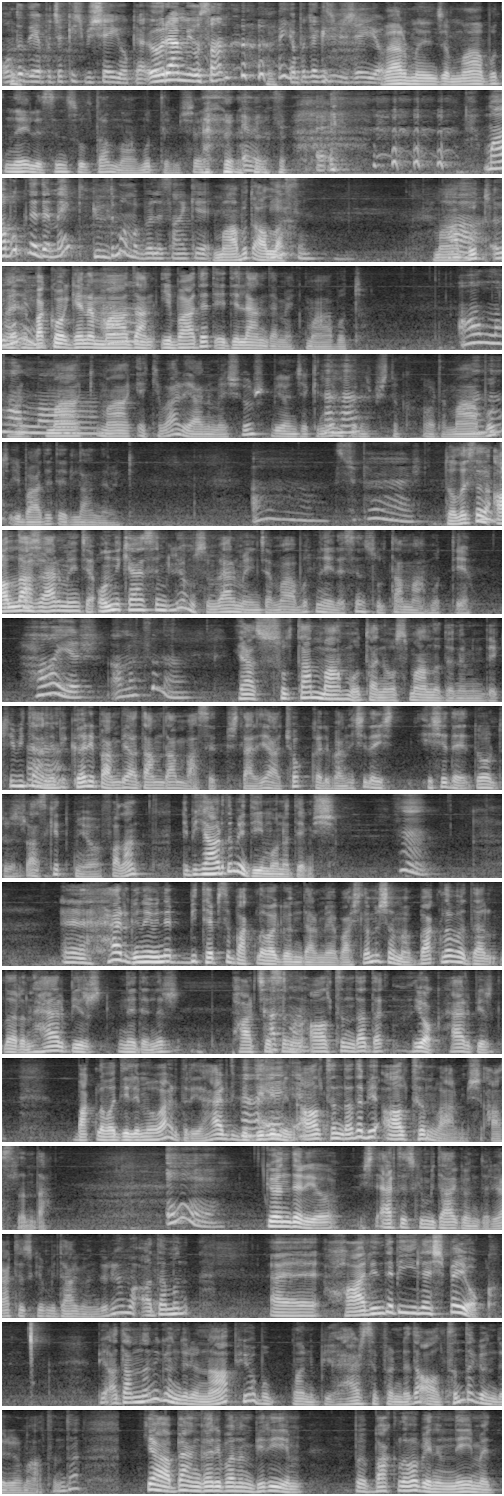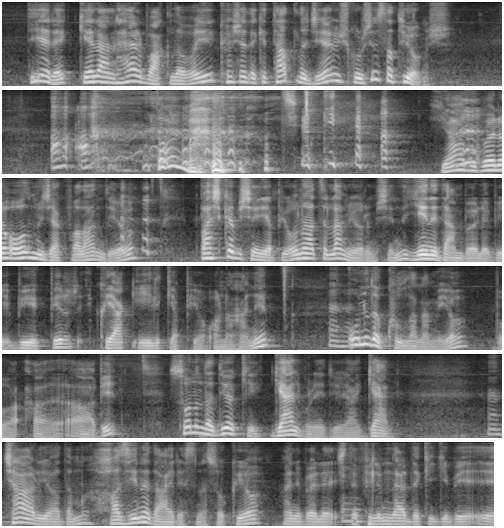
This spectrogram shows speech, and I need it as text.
Onda da yapacak hiçbir şey yok. Yani öğrenmiyorsan yapacak hiçbir şey yok. Vermeyince Mahmut neylesin Sultan Mahmut demiş. Evet. Mabut ne demek? Güldüm ama böyle sanki. Mabut Allah. Neysin? Mabut. Ha, Ay, mi? Bak o gene ma'dan ibadet edilen demek mabut. Allah Allah. Ma, ma eki var yani meşhur. Bir öncekinde mi Aha. konuşmuştuk orada. Mabut ibadet edilen demek. Aa, süper. Dolayısıyla çok Allah teşekkür- vermeyince, onun hikayesini biliyor musun? Vermeyince mabut neylesin? Sultan Mahmut diye. Hayır. Anlatsana. Ya Sultan Mahmut hani Osmanlı dönemindeki bir tane bir gariban bir adamdan bahsetmişler. Ya çok gariban işi de işi de doğru düz rast gitmiyor falan. E bir yardım edeyim ona demiş. E, her gün evine bir tepsi baklava göndermeye başlamış ama baklavaların her bir ne denir parçasının Katman. altında da yok her bir baklava dilimi vardır ya her bir Ha, dilimin evet, evet. altında da bir altın varmış aslında Ee, gönderiyor. İşte ertesi gün bir daha gönderiyor. Ertesi gün bir daha gönderiyor ama adamın e, halinde bir iyileşme yok. Bir adamlarını gönderiyor. Ne yapıyor bu? Hani bir, her seferinde de altın da gönderiyorum altında. Ya ben garibanın biriyim. Bu baklava benim neyime diyerek gelen her baklavayı köşedeki tatlıcıya üç kuruşa satıyormuş. çok iyi. Ya bu böyle olmayacak falan diyor. Başka bir şey yapıyor. Onu hatırlamıyorum şimdi. Yeniden böyle bir büyük bir kıyak iyilik yapıyor ona hani. Onu da kullanamıyor bu abi. Sonunda diyor ki gel buraya diyor ya gel. Çağırıyor adamı hazine dairesine sokuyor. Hani böyle işte filmlerdeki gibi e,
